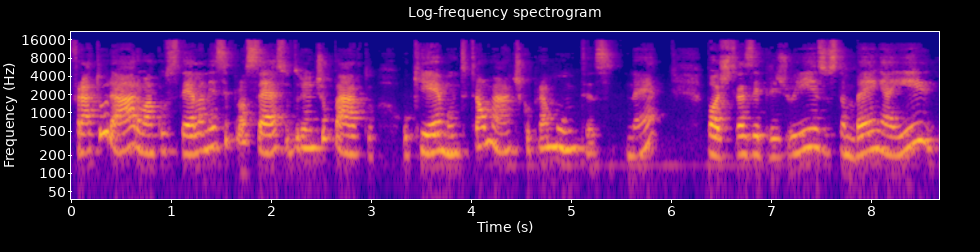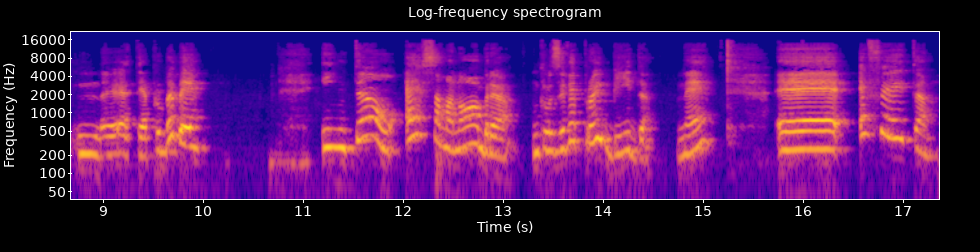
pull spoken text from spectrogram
Fraturaram a costela nesse processo durante o parto, o que é muito traumático para muitas, né? Pode trazer prejuízos também aí né, até para o bebê. Então, essa manobra, inclusive, é proibida, né? É, é feita.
